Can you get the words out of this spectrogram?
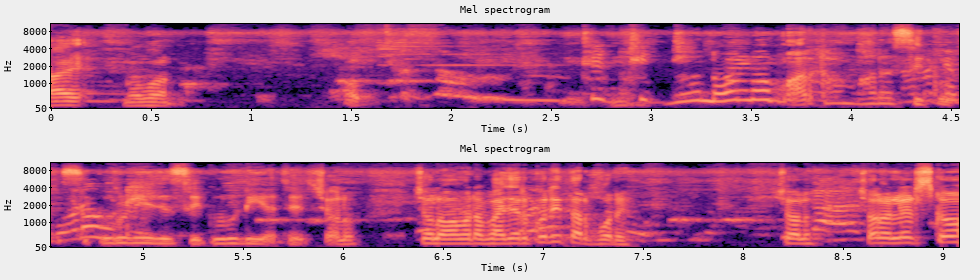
আয় বাবা। না না মার খাও মারা সিকিউরিটি আছে সিকিউরিটি আছে। চলো চলো আমরা বাজার করি তারপরে। চলো চলো লেটস গো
